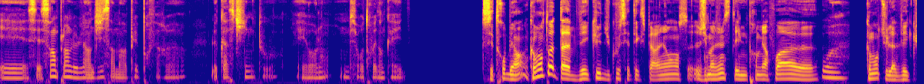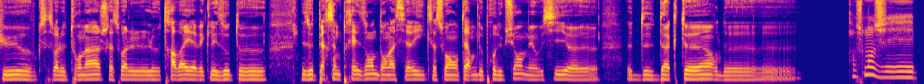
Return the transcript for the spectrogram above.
Et c'est simple, hein, le lundi, ça m'a appelé pour faire euh, le casting, tout. Et voilà, je me suis retrouvée dans Kaïd. C'est trop bien. Comment toi, tu as vécu du coup cette expérience? J'imagine que c'était une première fois. euh, Ouais. Comment tu l'as vécu euh, Que ce soit le tournage, que ce soit le travail avec les autres, euh, les autres personnes présentes dans la série, que ce soit en termes de production, mais aussi euh, d'acteurs, de. Franchement, j'ai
